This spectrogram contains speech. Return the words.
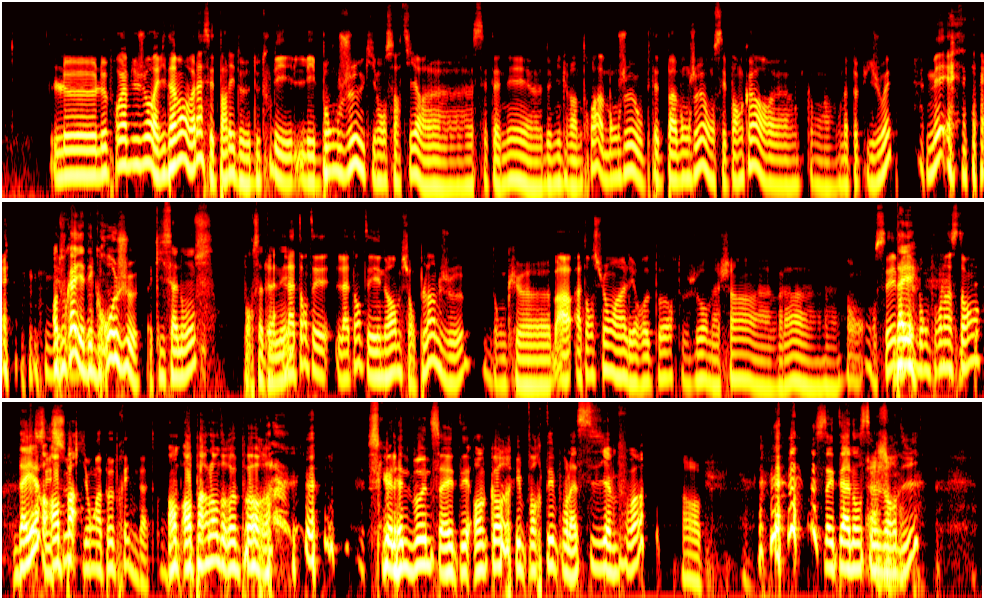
Le, le programme du jour, évidemment, voilà, c'est de parler de, de tous les, les bons jeux qui vont sortir euh, cette année euh, 2023. Bons jeux ou peut-être pas bons jeux, on sait pas encore. euh, on n'a pas pu y jouer. Mais. En tout cas, il y a des gros jeux qui s'annoncent pour cette année. L'attente est, l'attente est énorme sur plein de jeux. Donc, euh, bah, attention, hein, les reports, toujours, machin, euh, voilà, euh, on, on sait. Mais bon, pour l'instant, D'ailleurs, c'est en, ceux par- qui ont à peu près une date. Quoi. en, en parlant de report, Skull and Bones a été encore reporté pour la sixième fois. Oh, putain. Ça a été annoncé Ah, aujourd'hui.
